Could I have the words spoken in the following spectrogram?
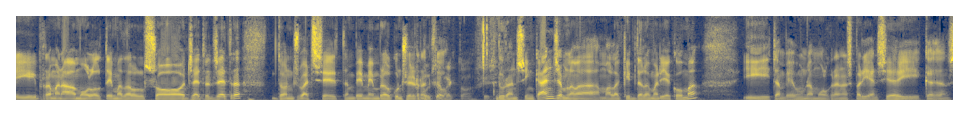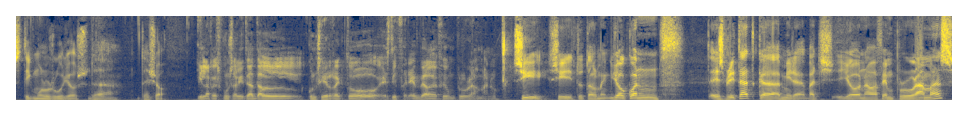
i remenava molt el tema del so, etc etc, doncs vaig ser també membre del Consell Rector, rector sí, sí. durant 5 anys amb l'equip de la Maria Coma i també una molt gran experiència i que estic molt orgullós d'això. I la responsabilitat del Consell Rector és diferent de la de fer un programa, no? Sí, sí, totalment. Jo quan és veritat que, mira, vaig, jo anava fent programes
